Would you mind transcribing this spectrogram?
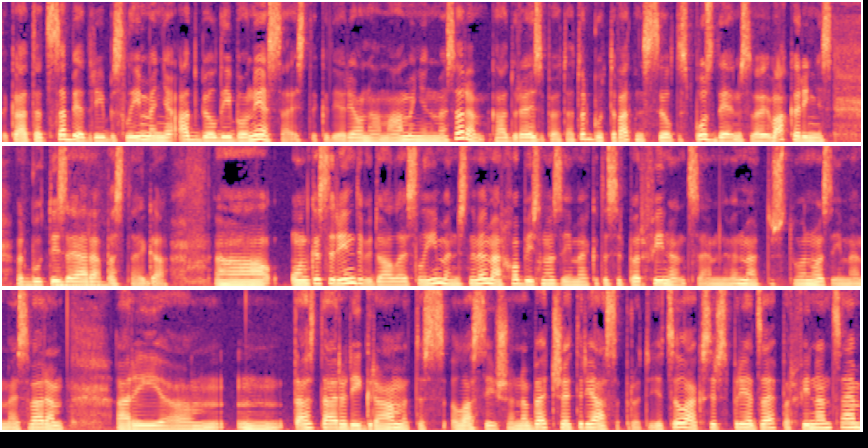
Tā kā tāda sabiedrības līmeņa atbildība un iesaiste, kad ir jaunā māmiņa, nu mēs varam kādu reizi pajautāt, varbūt tev atnes siltas pusdienas vai vakariņas, varbūt izē ārā mhm. pastaigā. Uh, un kas ir individuālais līmenis, nevienmēr hobijs nozīmē, ka tas ir par finansēm, nevienmēr tas to nozīmē. Mēs varam arī um, Mm, tas, tā ir arī grāmatas lasīšana, bet šeit ir jāsaprot, ja cilvēks ir spriedzē par finansēm,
